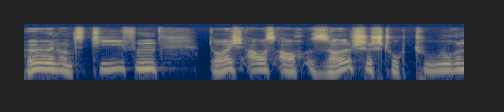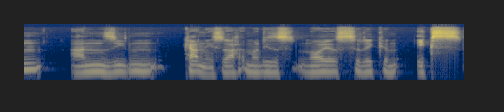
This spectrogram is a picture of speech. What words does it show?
Höhen und Tiefen durchaus auch solche Strukturen ansiedeln kann. Ich sage immer dieses neue Silicon X.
